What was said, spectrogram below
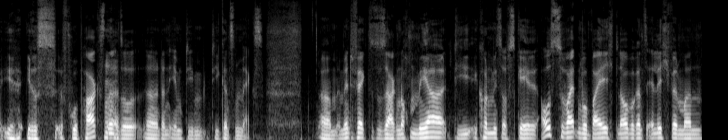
ihre ihres Fuhrparks, ne? mhm. also äh, dann eben die die ganzen Macs. Ähm, Im Endeffekt sozusagen noch mehr die Economies of Scale auszuweiten, wobei ich glaube ganz ehrlich, wenn man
